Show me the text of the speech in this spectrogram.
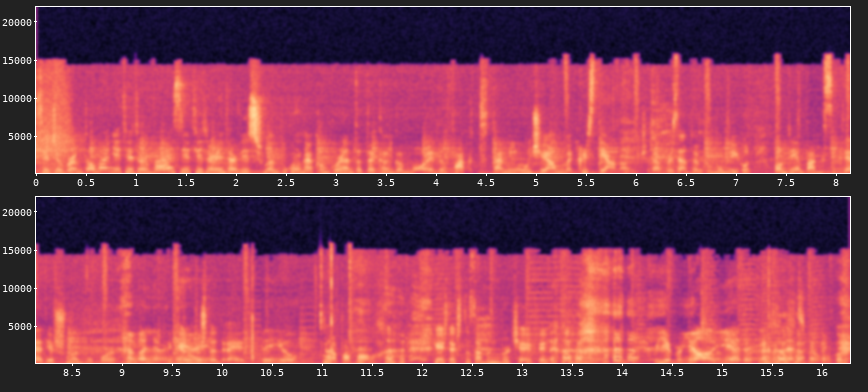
Siç ju premtova, një tjetër vajzë, një tjetër intervistë shumë e bukur nga konkurrentet e Kënge Moj. Në fakt tani unë që jam me Kristianën, që ta prezantoj për publikun, Po ndihem pak si keq, je shumë e bukur. Faleminderit. Kjo nuk është e drejtë. Dhe ju? Na po po. Kjo ishte kështu sa për të bërë qejfin. Je vërtet. Jo, je edhe ti vërtet shumë e bukur.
